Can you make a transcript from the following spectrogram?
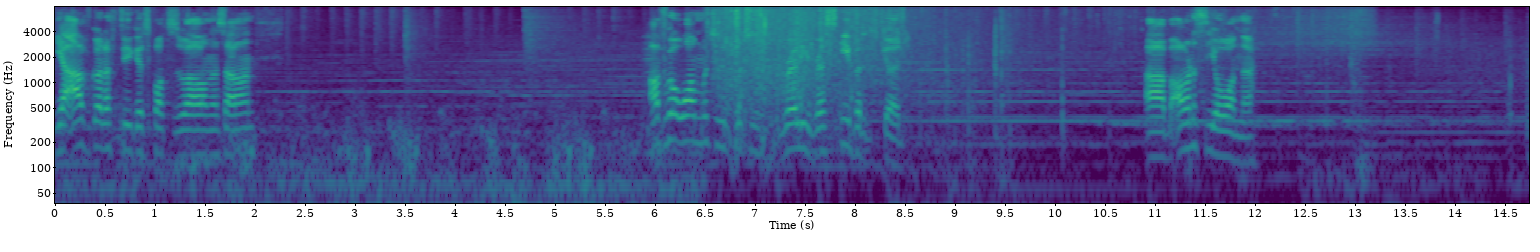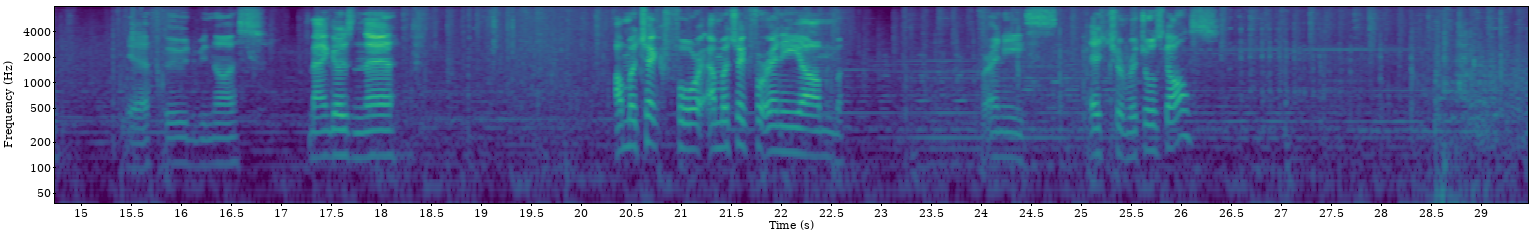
Yeah, I've got a few good spots as well on this island. I've got one which is which is really risky, but it's good. But I want to see your one though. Yeah, food would be nice. Mangoes in there. I'm gonna check for I'm gonna check for any um for any extra ritual skulls.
